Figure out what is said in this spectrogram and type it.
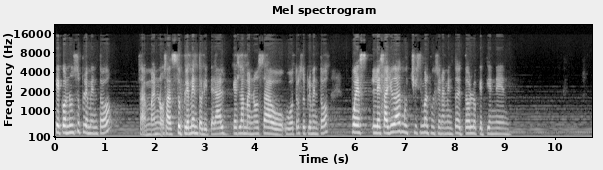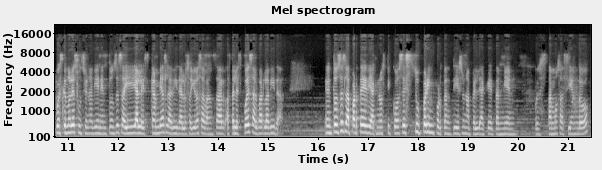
que con un suplemento, o sea, o sea, suplemento literal, que es la manosa o, u otro suplemento, pues les ayuda muchísimo al funcionamiento de todo lo que tienen, pues que no les funciona bien. Entonces ahí ya les cambias la vida, los ayudas a avanzar, hasta les puedes salvar la vida. Entonces la parte de diagnósticos es súper importante y es una pelea que también pues estamos haciendo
